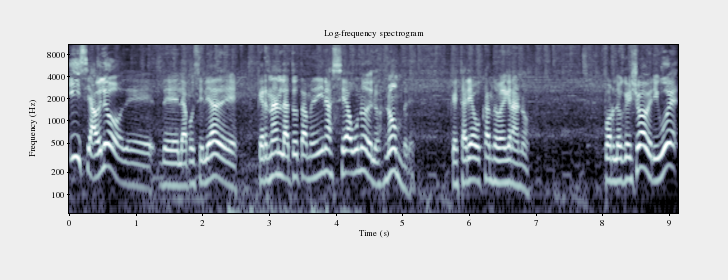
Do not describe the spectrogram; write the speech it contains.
Y se habló de, la posibilidad de que Hernán La Tota Medina sea uno de los nombres que estaría buscando Belgrano. Por lo que yo averigüé,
